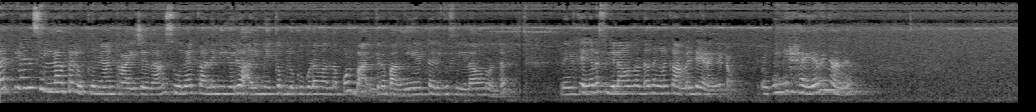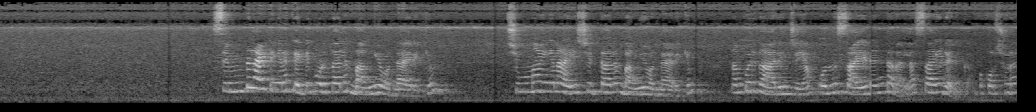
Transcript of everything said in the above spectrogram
ദാറ്റ് ലെൻസ് ഇല്ലാത്ത ലുക്ക് ഞാൻ ട്രൈ ചെയ്തതാണ്. സോ ദാറ്റ് കണ്ണിന് ഈ ഒരു ഐ മേക്കപ്പ് ലുക്ക് കൂടെ വന്നപ്പോൾ ഭയങ്കര ഭംഗിയായിട്ട് എനിക്ക് ഫീൽ ആവുന്നുണ്ട്. നിങ്ങൾക്ക് എങ്ങനെ ഫീൽ ആവുന്നുണ്ടോ നിങ്ങൾ കമന്റ് ചെയ്യണം കേട്ടോ. ഇനി ഹെയറിനാണ് സിമ്പിൾ ആയിട്ട് ഇങ്ങനെ കെട്ടിക്കൊടുത്താലും ഭംഗി ഉണ്ടായിരിക്കും. ചുമ്മാ ഇങ്ങനെ അഴിച്ചിട്ടാലും ഭംഗി ഉണ്ടായിരിക്കും. നമുക്കൊരു കാര്യം ചെയ്യാം. ഒന്ന് സൈഡ് അല്ല സൈഡ് എടുക്കാം. അപ്പൊ കുറച്ചുകൂടെ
